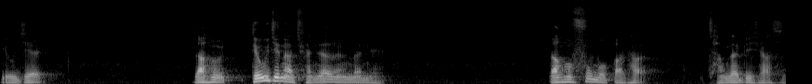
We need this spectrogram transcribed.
游街，然后丢尽了全家人的脸，然后父母把她藏在地下室，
